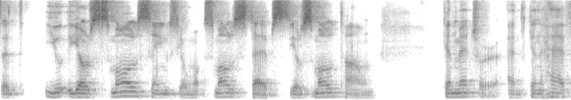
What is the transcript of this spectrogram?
that you, your small things, your small steps, your small town can matter and can have,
